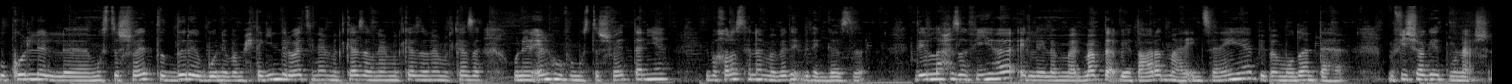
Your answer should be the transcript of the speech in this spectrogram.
وكل المستشفيات تتضرب ونبقى محتاجين دلوقتي نعمل كذا ونعمل كذا ونعمل كذا وننقلهم في مستشفيات تانية يبقى خلاص هنا المبادئ بتتجزأ. دي اللحظة فيها اللي لما المبدأ بيتعارض مع الإنسانية بيبقى الموضوع انتهى مفيش وجهة مناقشة.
